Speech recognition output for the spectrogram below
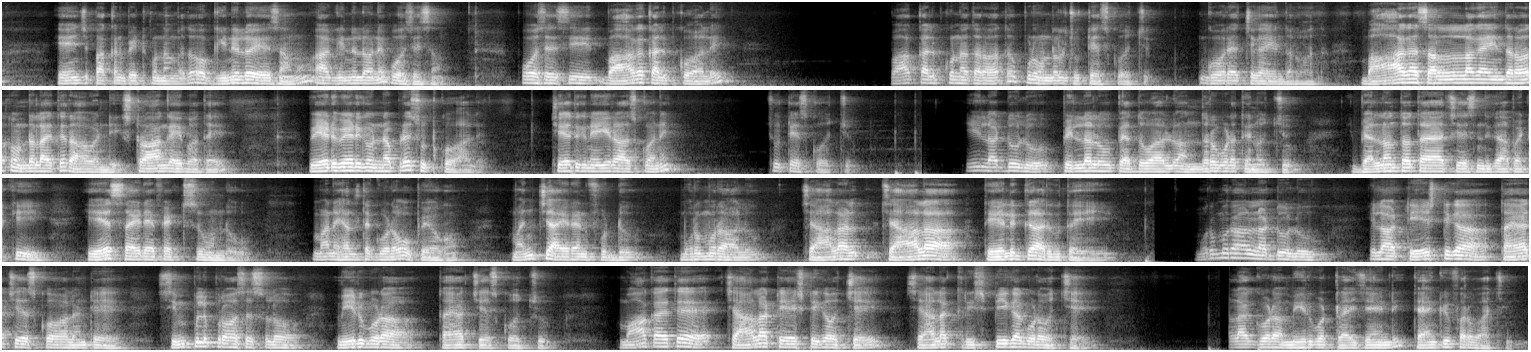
వేయించి పక్కన పెట్టుకున్నాం కదా ఒక గిన్నెలో వేసాము. ఆ గిన్నెలోనే పోసేసాం. పోసేసి బాగా కలుపుకోవాలి. బాగా కలుపుకున్న తర్వాత ఇప్పుడు ఉండలు చుట్టేసుకోవచ్చు. గోరెచ్చగా అయిన తర్వాత. బాగా చల్లగా అయిన తర్వాత ఉండలు అయితే రావండి. స్ట్రాంగ్ అయిపోతాయి. వేడివేడిగా ఉన్నప్పుడే చుట్టుకోవాలి. చేతికి నెయ్యి రాసుకొని చుట్టేసుకోవచ్చు. ఈ లడ్డూలు పిల్లలు పెద్దవాళ్ళు అందరూ కూడా తినొచ్చు. బెల్లంతో తయారు చేసింది కాబట్టి ఏ సైడ్ ఎఫెక్ట్స్ ఉండవు. మన హెల్త్కి కూడా ఉపయోగం. మంచి ఐరన్ ఫుడ్ మురుమురాలు చాలా చాలా తేలిగ్గా అరుగుతాయి. మురుమురాలు లడ్డూలు ఇలా టేస్ట్గా తయారు చేసుకోవాలంటే సింపుల్ ప్రాసెస్లో మీరు కూడా తయారు చేసుకోవచ్చు. మాకైతే చాలా టేస్టీగా వచ్చాయి. చాలా క్రిస్పీగా కూడా వచ్చాయి. అలా కూడా మీరు కూడా ట్రై చేయండి. Thank you for watching.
